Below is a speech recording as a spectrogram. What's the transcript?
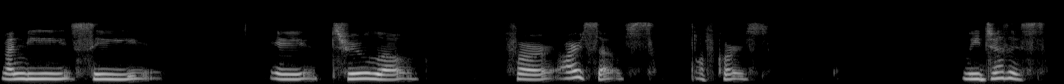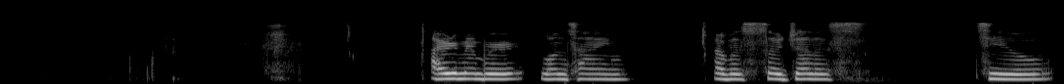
when we see a true love for ourselves, of course, we jealous. I remember one time I was so jealous to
